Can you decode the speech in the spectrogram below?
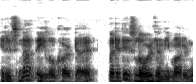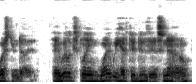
It is not a low carb diet, but it is lower than the modern Western diet. I will explain why we have to do this now,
